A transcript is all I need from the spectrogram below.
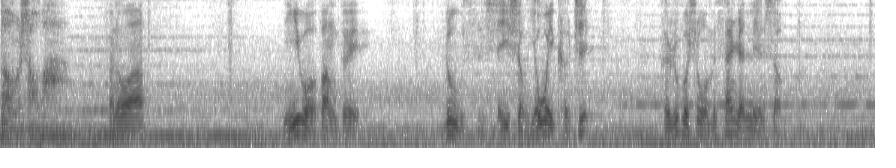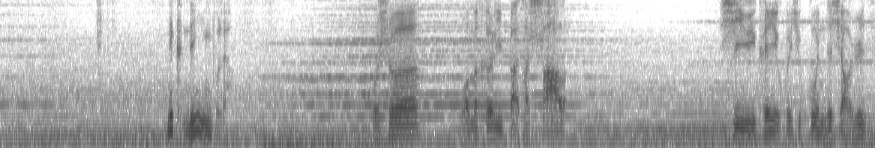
动手吧，转龙王，你我放对，鹿死谁手犹未可知。可如果是我们三人联手，你肯定赢不了。我说，我们合力把他杀了，细雨可以回去过你的小日子。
